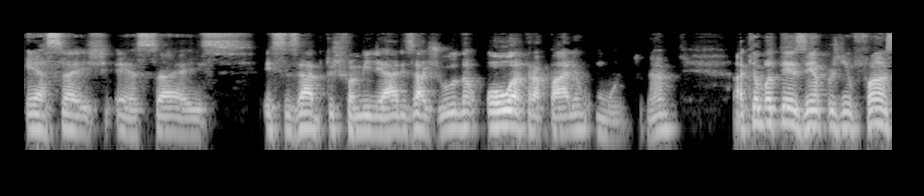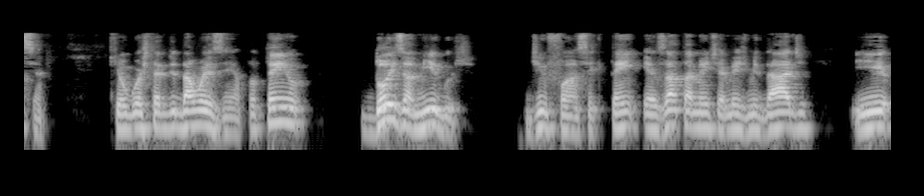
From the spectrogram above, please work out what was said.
essas, essas, esses hábitos familiares ajudam ou atrapalham muito. Né? Aqui eu botei exemplos de infância que eu gostaria de dar um exemplo. Eu tenho dois amigos de infância que têm exatamente a mesma idade e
